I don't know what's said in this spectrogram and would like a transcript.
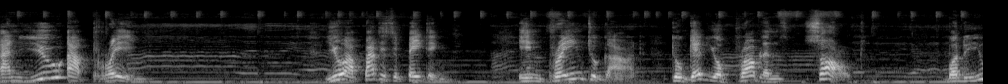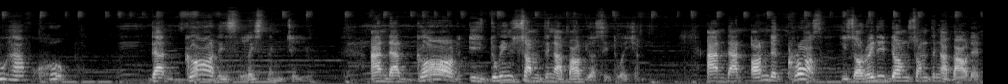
And you are praying, you are participating in praying to God to get your problems solved. But do you have hope that God is listening to you and that God is doing something about your situation? And that on the cross, He's already done something about it.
